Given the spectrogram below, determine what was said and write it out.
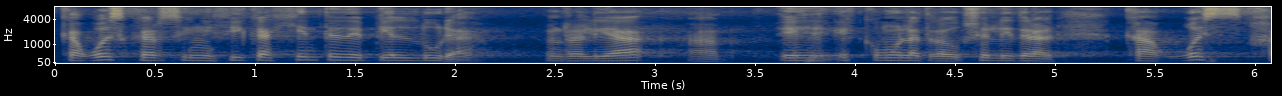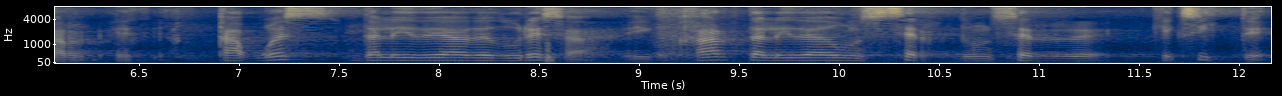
Cahuéscar significa gente de piel dura. En realidad ah, es, como la traducción literal. Cahuéscar, Cahués da la idea de dureza y Har da la idea de un ser, de un ser eh, que existe.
